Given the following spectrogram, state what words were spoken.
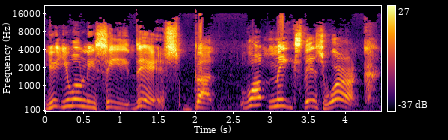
You, you only see this, but what makes this work?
